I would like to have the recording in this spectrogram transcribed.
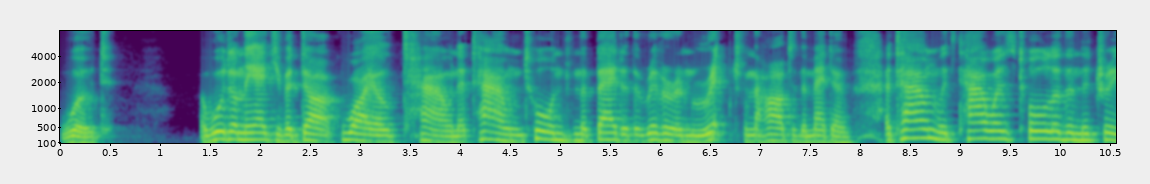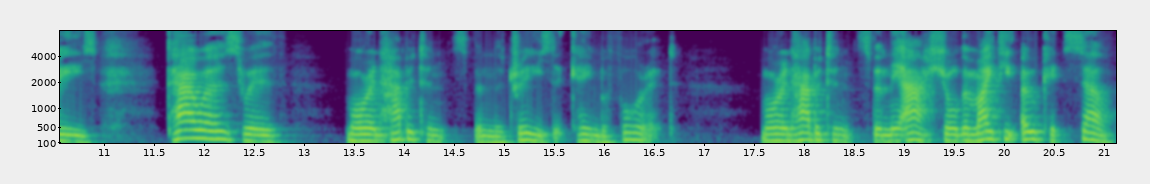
wood. A wood on the edge of a dark, wild town, a town torn from the bed of the river and ripped from the heart of the meadow, a town with towers taller than the trees, towers with more inhabitants than the trees that came before it, more inhabitants than the ash or the mighty oak itself,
